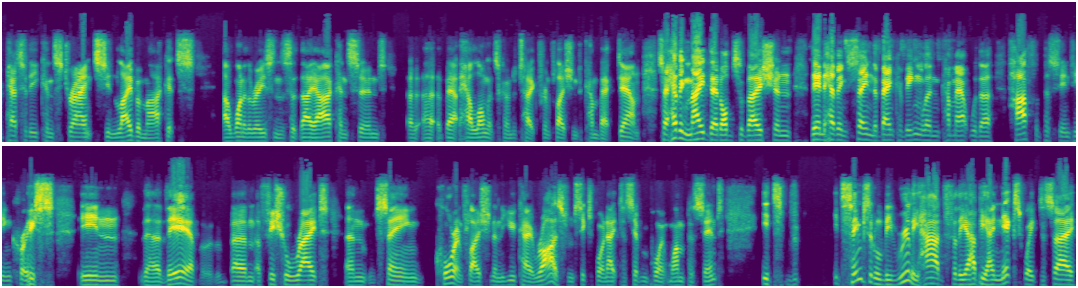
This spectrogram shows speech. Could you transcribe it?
capacity constraints in labour markets are one of the reasons that they are concerned uh, about how long it's going to take for inflation to come back down. So, having made that observation, then having seen the Bank of England come out with a half a percent increase in the, their um, official rate and seeing core inflation in the UK rise from 6.8 to 7.1 percent, it's it seems it'll be really hard for the RBA next week to say,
